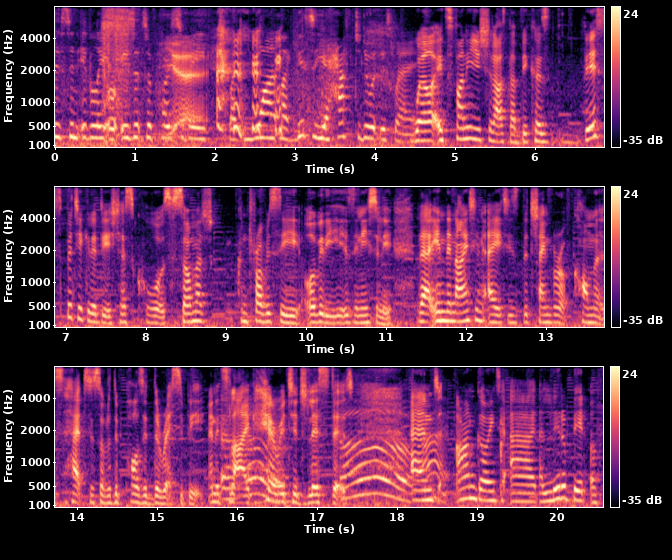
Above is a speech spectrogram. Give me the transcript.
this in Italy, or is it supposed Yeah. to be like one, like this? You have to do it this way. Well, it's funny you should ask that because this particular dish has caused so much controversy over the years in Italy that in the 1980s the Chamber of Commerce had to sort of deposit the recipe and it's like oh. heritage listed. Oh, and right. I'm going to add a little bit of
